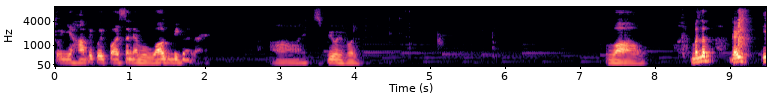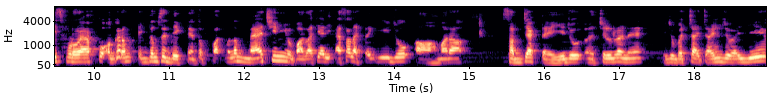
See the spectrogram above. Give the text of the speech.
तो यहाँ पे कोई पर्सन है, वो वर्क भी कर रहा है। It's beautiful wow. मतलब गाइस इस फोटोग्राफ को अगर हम एकदम से देखते हैं तो मतलब मैच ही नहीं हो पाता कि यार ऐसा लगता है कि जो आ, हमारा सब्जेक्ट है ये जो चिल्ड्रन है ये जो बच्चा है चाइल्ड जो है ये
